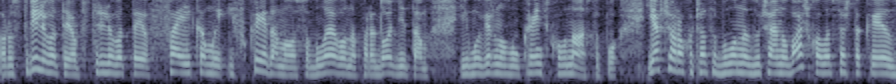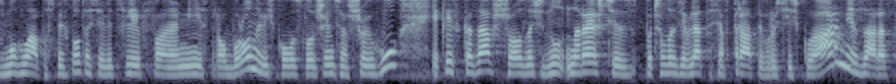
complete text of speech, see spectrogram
розстрілювати, обстрілювати фейками і вкидами, особливо напередодні там ймовірного українського наступу. Я вчора, хоча це було надзвичайно важко, але все ж таки змогла посміхнутися від слів е, міністра оборони, військового злочинця Шойгу, який сказав, що значить, ну нарешті почали з'являтися втрати в російської армії зараз,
